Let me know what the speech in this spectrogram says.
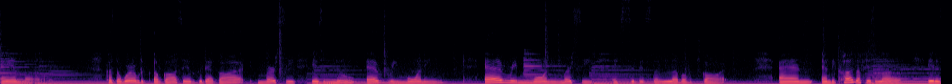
and love. Because the word of God says that God's mercy is new every morning. Every morning, mercy exhibits the love of God. And, and because of his love, it is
